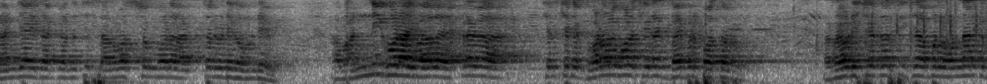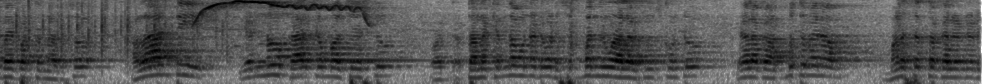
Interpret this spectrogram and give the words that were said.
గంజాయి దగ్గర నుంచి సర్వస్వం కూడా అచ్చలవిడిగా ఉండేవి. అవన్నీ కూడా ఇవాళ ఎక్కడగా చిన్న చిన్న గొడవలు కూడా చేయడానికి భయపడిపోతారు రౌడీ షెటర్స్ ఈ ఉండడానికి భయపడుతున్నారు. సో అలాంటి ఎన్నో కార్యక్రమాలు చేస్తూ తన కింద ఉన్నటువంటి సిబ్బందిని కూడా అలా చూసుకుంటూ ఇలా ఒక అద్భుతమైన మనస్తత్వం కలిగినటువంటి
